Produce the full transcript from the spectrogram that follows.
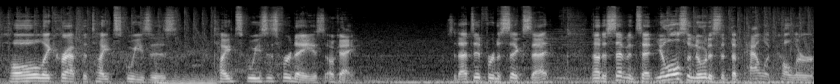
Holy crap, the tight squeezes. Tight squeezes for days. Okay. So that's it for the sixth set. Now the seventh set, you'll also notice that the palette color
